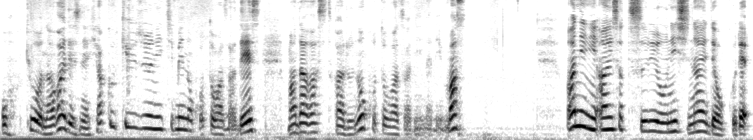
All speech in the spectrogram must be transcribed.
お、今日は長いですね。190日目のことわざです。マダガスカルのことわざになります。兄に挨拶するようにしないでおくれ。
